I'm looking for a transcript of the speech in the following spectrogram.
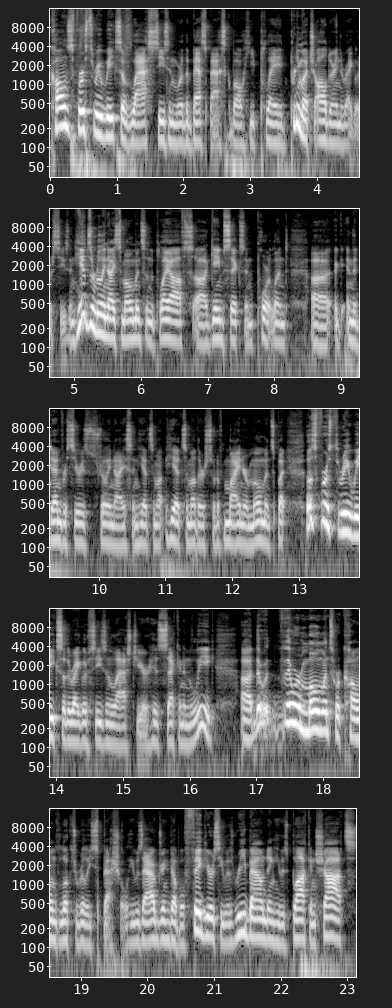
Collins' first three weeks of last season were the best basketball he played pretty much all during the regular season. He had some really nice moments in the playoffs. Uh, game six in Portland, uh, in the Denver series was really nice, and he had some he had some other sort of minor moments. But those first three weeks of the regular season last year, his second in the league, uh, there, were, there were moments where Collins looked really special. He was averaging double figures, he was rebounding, he was blocking shots.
